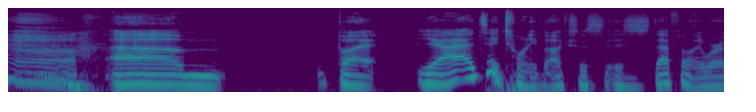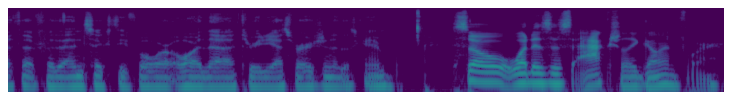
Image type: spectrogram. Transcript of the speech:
Um, but yeah, I'd say 20 bucks is, is definitely worth it for the N64 or the 3DS version of this game. so what is this actually going for?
